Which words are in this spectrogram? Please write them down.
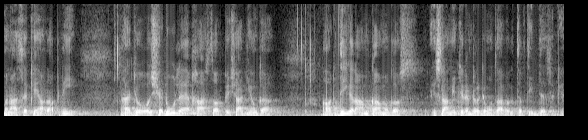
منا سکیں اور اپنی جو شیڈول ہے خاص طور پہ شادیوں کا اور دیگر اہم کاموں کا اس اسلامی کیلنڈر کے مطابق ترتیب دے سکیں۔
